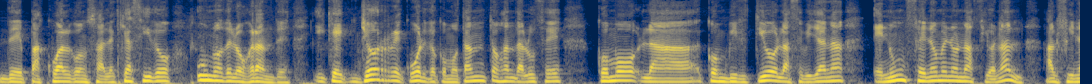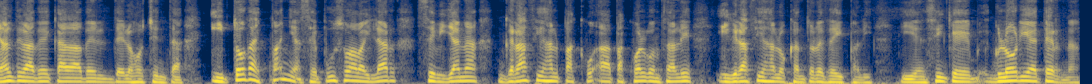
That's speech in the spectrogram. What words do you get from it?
de Pascual González, que ha sido uno de los grandes y que yo recuerdo, como tantos andaluces, cómo la convirtió la sevillana en un fenómeno nacional al final de la década de, los 80. Y toda España se puso a bailar sevillana gracias al a Pascual González y gracias a los cantores de Hispali. Y en sí que gloria eterna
